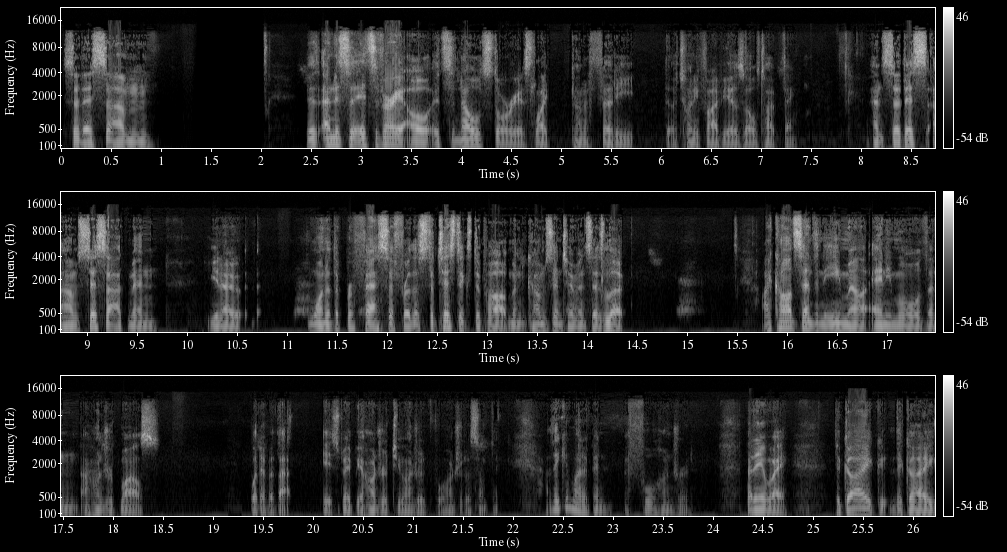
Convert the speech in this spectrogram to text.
So this um and it's a, it's a very old it's an old story. It's like kind of 30 or 25 years old type thing. And so this um, sysadmin you know one of the professor for the statistics department comes into him and says look i can't send an email any more than 100 miles whatever that is maybe 100 200 400 or something. I think it might have been 400 but anyway the guy the guy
